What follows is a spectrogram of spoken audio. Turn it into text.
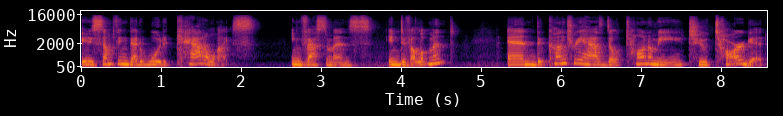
it is something that would catalyze investments in development and the country has the autonomy to target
